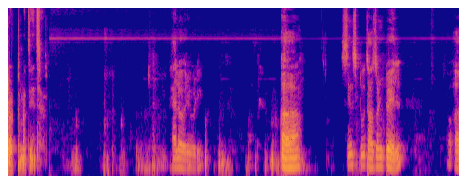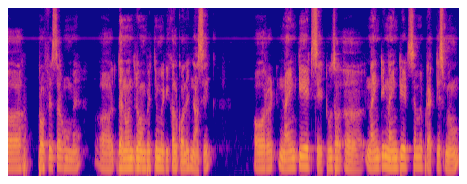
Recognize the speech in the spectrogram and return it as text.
Doctor Mateen sir Hello, everybody. Uh, since 2012, uh, professor हूँ मैं uh, Dhanvantari homeopathy medical college Nashik और 98 से टू नाइनटीन नाइन्टी एट से मैं प्रैक्टिस में हूँ।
